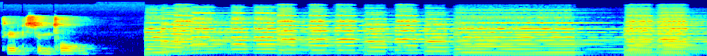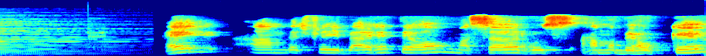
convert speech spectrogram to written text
till symptom. Anders Friberg heter jag, massör hos Hammarby Hockey.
